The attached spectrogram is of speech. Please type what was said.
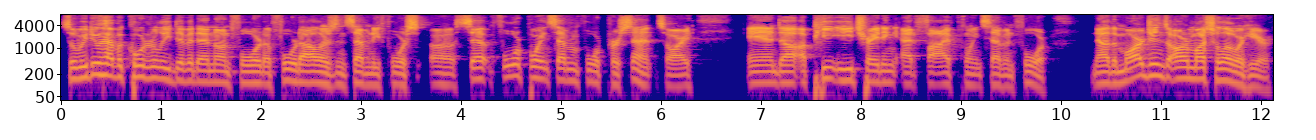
So we do have a quarterly dividend on Ford of four dollars and seventy four, uh, four point seven four percent. Sorry, and uh, a PE trading at five point seven four. Now the margins are much lower here,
